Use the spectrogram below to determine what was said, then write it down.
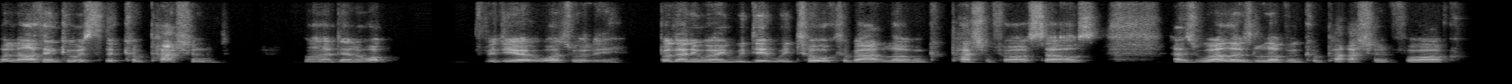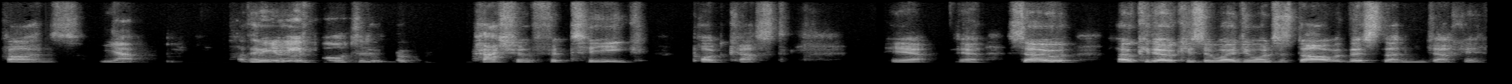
Well, I think it was the compassion. Well, I don't know what video it was really, but anyway, we did. We talked about love and compassion for ourselves, as well as love and compassion for our clients. Yeah. I think really important. Passion fatigue podcast. Yeah, yeah. So, okie dokie. So, where do you want to start with this then, Jackie?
